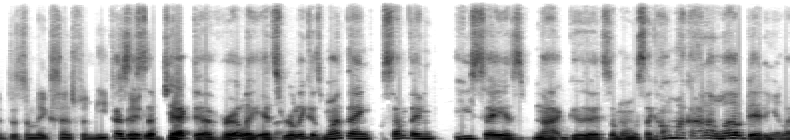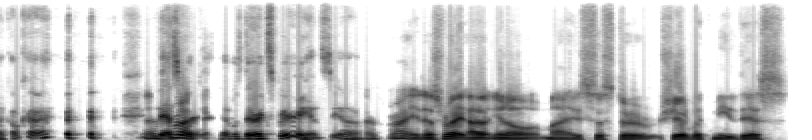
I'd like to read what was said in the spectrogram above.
it doesn't make sense for me to Because say it's subjective, really. It's really because one thing, something you say is not good. Someone was like, "Oh my God, I loved it," and you're like, "Okay, That's that's right. what that was their experience." Yeah. That's right. That's right. I, you know, my sister shared with me this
